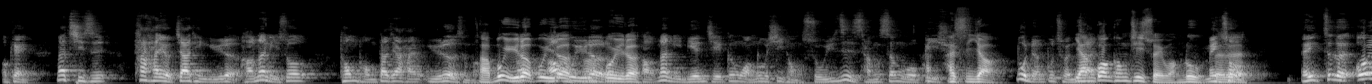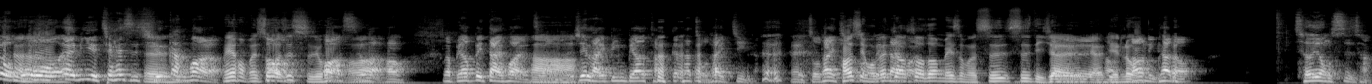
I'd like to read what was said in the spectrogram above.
，OK？那其实它还有家庭娱乐。好，那你说通膨，大家还娱乐什么啊？不娱乐，不娱乐，不娱乐，不娱乐。好，那你连接跟网络系统属于日常生活必须，还是要不能不存在阳光、空气、水、网络，没错。哎、欸，这个，哦呦，哦，哎、欸，你也开始学干话了。没有，我们说的是实话，实话。哈，那不要被带坏了，知道吗？有些来宾不要他跟他走太近了。哎、欸，走太近。好险，我跟教授都没什么私私底下的联络。然后你看哦，车用市场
